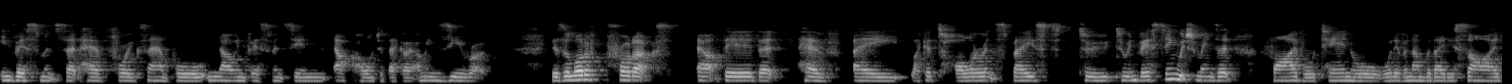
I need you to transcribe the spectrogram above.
investments that have, for example, no investments in alcohol and tobacco. I mean, zero. There's a lot of products out there that have a like a tolerance based to to investing, which means that five or ten or whatever number they decide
